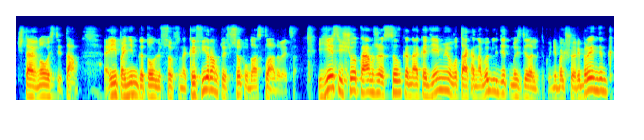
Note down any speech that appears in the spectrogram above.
читаю новости там. И по ним готовлюсь, собственно, к эфирам, то есть все туда складывается. Есть еще там же ссылка на академию. Вот так она выглядит. Мы сделали такой небольшой ребрендинг.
